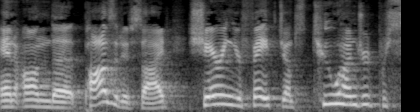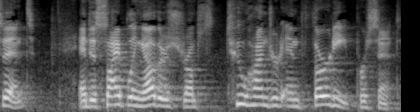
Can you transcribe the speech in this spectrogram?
And on the positive side, sharing your faith jumps 200%, and discipling others jumps 230%.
